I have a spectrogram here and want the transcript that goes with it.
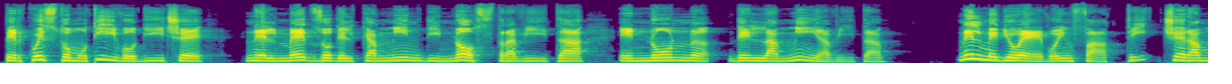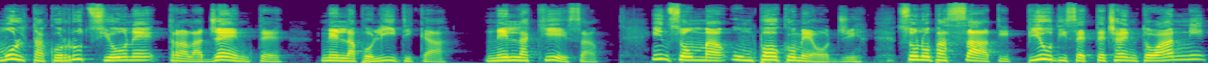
Per questo motivo dice nel mezzo del cammin di nostra vita e non della mia vita. Nel Medioevo, infatti, c'era molta corruzione tra la gente, nella politica, nella Chiesa. Insomma, un po' come oggi. Sono passati più di 700 anni,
